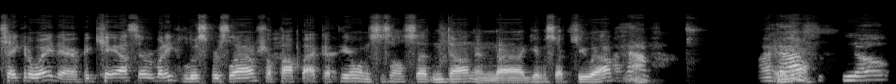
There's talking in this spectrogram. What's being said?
take it away there. Big Chaos, everybody. Lucifer's Lounge. I'll pop back up here when this is all said and done and uh, give us our cue out. I have. I have no.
